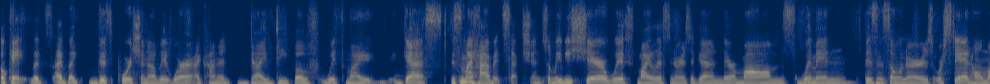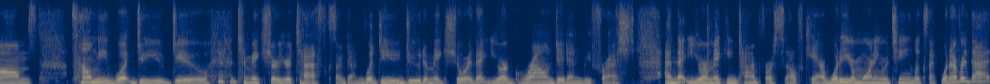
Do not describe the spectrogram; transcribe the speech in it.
Okay let's i like this portion of it where i kind of dive deep of with my guest. This is my habit section so maybe share with my listeners again their moms women business owners or stay-at-home moms. Tell me what do you do to make sure your tasks are done? What do you do to make sure that you're grounded and refreshed and that you're making time for self-care? What are your morning routine looks like whatever that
